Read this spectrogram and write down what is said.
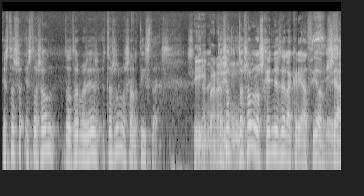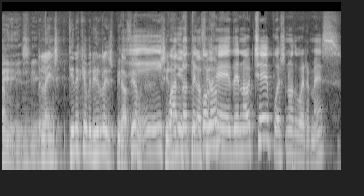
Estos, estos son, doctor Mercedes, estos son los artistas. Sí, bueno. Estos son, y- estos son los genios de la creación. Sí. O sea, Sí, sí. la tiene que venir la inspiración. Y si no cuando te inspiración, coge de noche, pues no duermes.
